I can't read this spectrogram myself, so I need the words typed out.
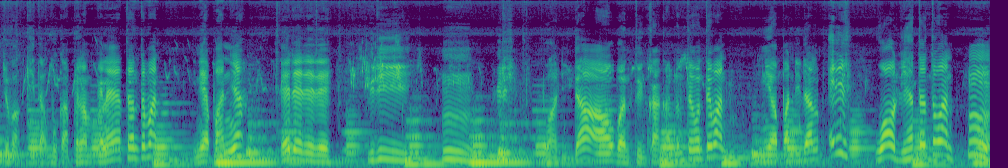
Coba kita buka pelan-pelannya teman-teman. Ini apanya? Eh, deh, deh, deh. Widih, hmm, widih, wadidaw, bantuin kakak dong teman-teman. Ini apa di dalam? Eh, wow, lihat teman-teman. Hmm,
